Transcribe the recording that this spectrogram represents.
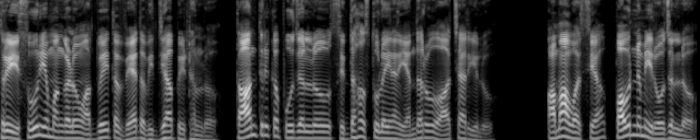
శ్రీ సూర్యమంగళం అద్వైత వేద విద్యాపీఠంలో తాంత్రిక పూజల్లో సిద్ధహస్తులైన ఎందరో ఆచార్యులు అమావాస్య పౌర్ణమి రోజుల్లో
